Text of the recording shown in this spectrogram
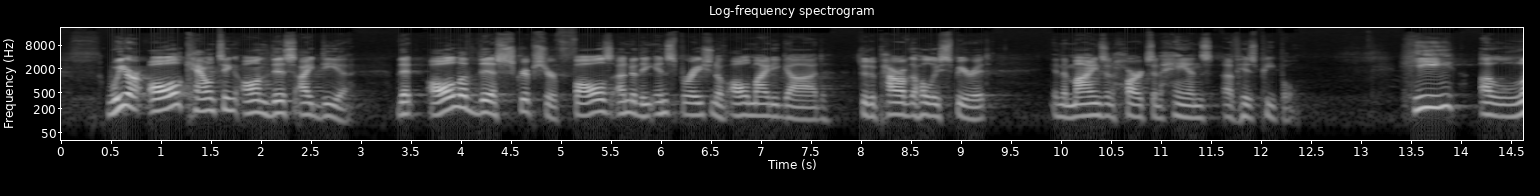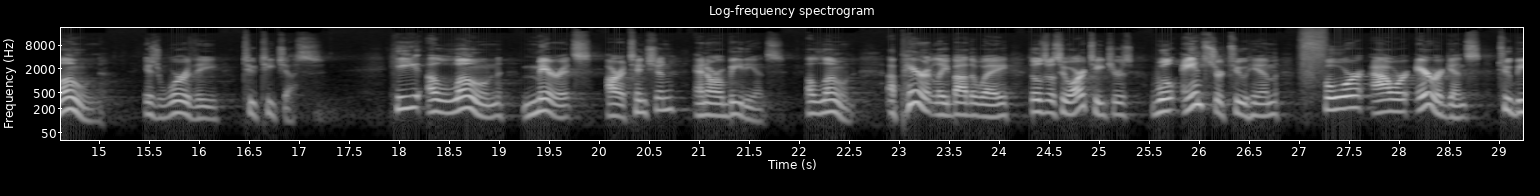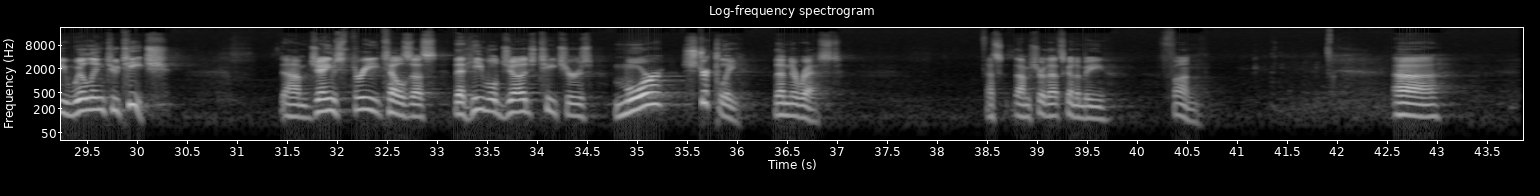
We are all counting on this idea that all of this scripture falls under the inspiration of Almighty God through the power of the Holy Spirit in the minds and hearts and hands of his people. He alone is worthy to teach us. He alone merits our attention and our obedience. Alone. Apparently, by the way, those of us who are teachers will answer to him for our arrogance to be willing to teach. Um, James 3 tells us that he will judge teachers more strictly than the rest. That's, I'm sure that's going to be fun. Uh,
